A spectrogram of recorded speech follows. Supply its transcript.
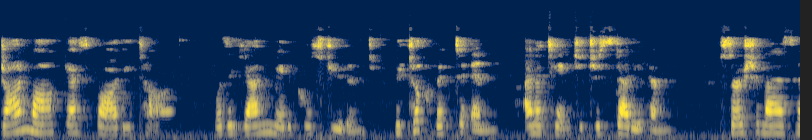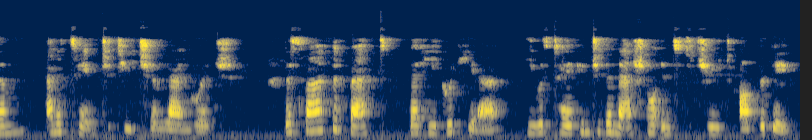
Jean-Marc Gaspard Itard was a young medical student who took Victor in and attempted to study him, socialize him, and attempt to teach him language. Despite the fact that he could hear, he was taken to the National Institute of the Deaf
